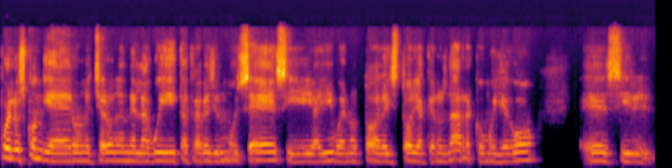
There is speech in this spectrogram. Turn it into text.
pues lo escondieron, lo echaron en el agüita a través de un Moisés y ahí, bueno, toda la historia que nos narra cómo llegó, eh, si,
